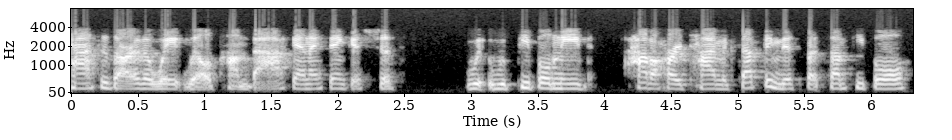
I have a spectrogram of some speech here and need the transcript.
chances are the weight will come back. And I think it's just we, we, people need have a hard time accepting this, but some people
